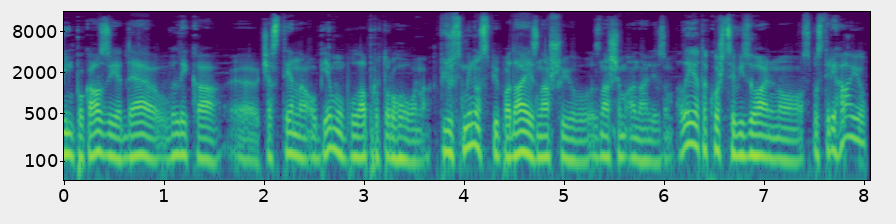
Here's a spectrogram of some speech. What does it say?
він показує, де велика е, частина об'єму була проторгована. Плюс-мінус співпадає з нашою з нашим аналізом. Але я також це візуально спостерігаю,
